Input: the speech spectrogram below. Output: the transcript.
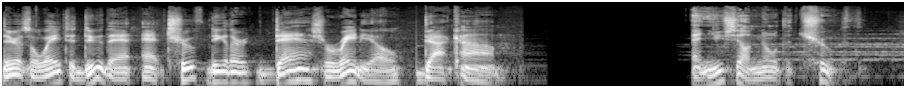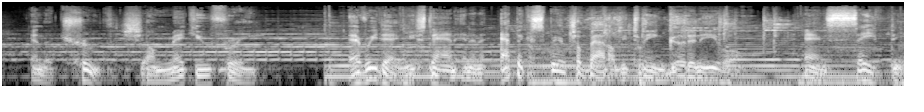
there is a way to do that at truthdealer-radio.com. And you shall know the truth, and the truth shall make you free. Every day we stand in an epic spiritual battle between good and evil, and safety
